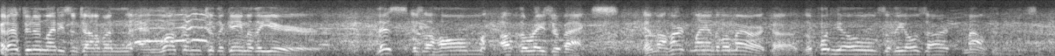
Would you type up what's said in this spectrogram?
Good afternoon, ladies and gentlemen, and welcome to the game of the year. This is the home of the Razorbacks in the heartland of America, the foothills of the Ozark Mountains.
